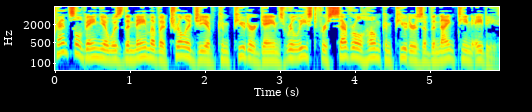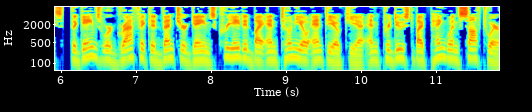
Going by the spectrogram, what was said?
Transylvania was the name of a trilogy of computer games released for several home computers of the 1980s. The games were graphic adventure games created by Antonio Antiochia and produced by Penguin Software,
